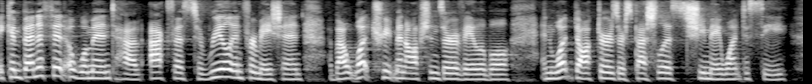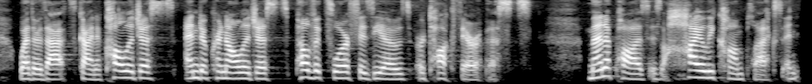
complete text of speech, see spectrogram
It can benefit a woman to have access to real information about what treatment options are available and what doctors or specialists she may want to see, whether that's gynecologists, endocrinologists, pelvic floor physios, or talk therapists. Menopause is a highly complex and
